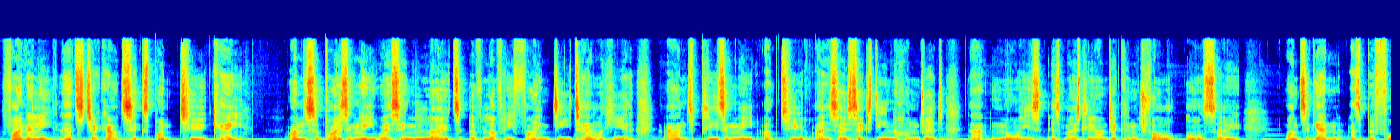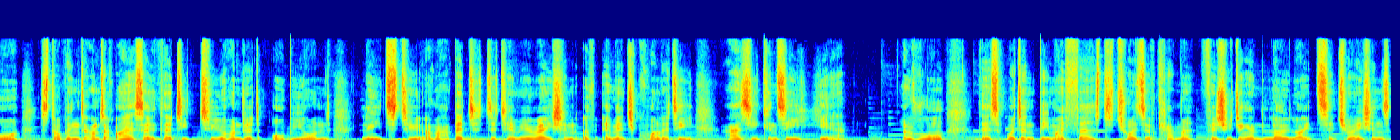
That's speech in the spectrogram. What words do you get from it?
Finally, let's check out 6.2K. Unsurprisingly, we're seeing loads of lovely fine detail here, and pleasingly, up to ISO 1600, that noise is mostly under control also. Once again, as before, stopping down to ISO 3200 or beyond leads to a rapid deterioration of image quality, as you can see here. Overall, this wouldn't be my first choice of camera for shooting in low light situations,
